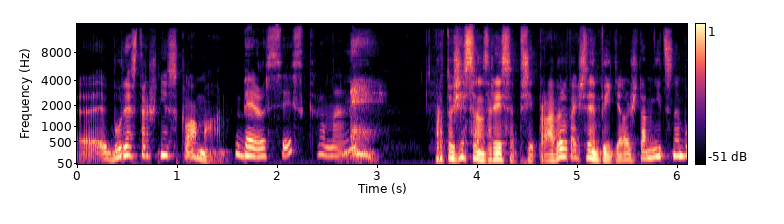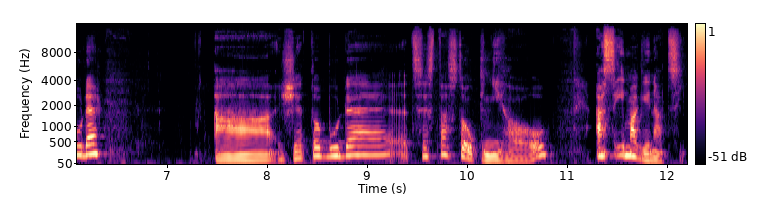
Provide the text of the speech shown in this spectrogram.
eh, bude strašně zklamán. Byl jsi zklamán? Ne, protože jsem se připravil, takže jsem viděl, že tam nic nebude a že to bude cesta s tou knihou a s imaginací.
